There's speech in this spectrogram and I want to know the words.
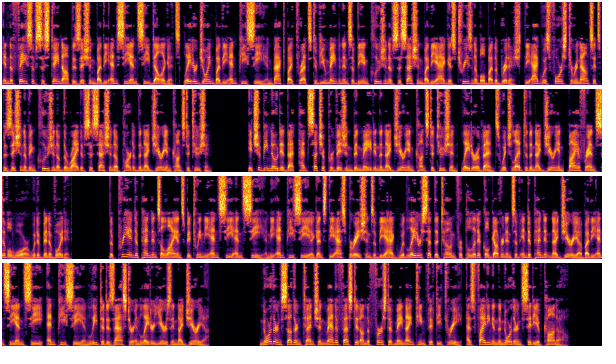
In the face of sustained opposition by the NCNC delegates, later joined by the NPC and backed by threats to view maintenance of the inclusion of secession by the AG as treasonable by the British, the AG was forced to renounce its position of inclusion of the right of secession a part of the Nigerian constitution. It should be noted that, had such a provision been made in the Nigerian constitution, later events which led to the Nigerian, Biafran civil war would have been avoided. The pre-independence alliance between the NCNC and the NPC against the aspirations of the AG would later set the tone for political governance of independent Nigeria by the NCNC, NPC and lead to disaster in later years in Nigeria. Northern-Southern tension manifested on 1 May 1953, as fighting in the northern city of Kano.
